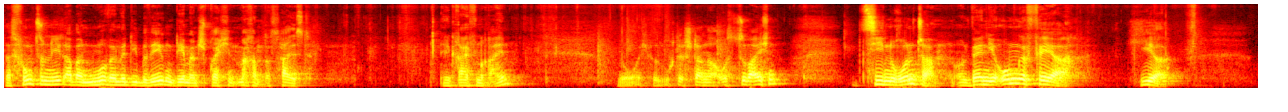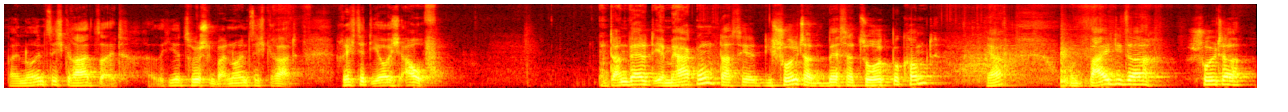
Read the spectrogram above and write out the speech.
Das funktioniert aber nur, wenn wir die Bewegung dementsprechend machen. Das heißt, wir greifen rein. So, ich versuche der Stange auszuweichen. Ziehen runter. Und wenn ihr ungefähr hier bei 90 Grad seid, also hier zwischen bei 90 Grad, richtet ihr euch auf. Und dann werdet ihr merken, dass ihr die Schultern besser zurückbekommt. Ja? Und bei dieser Schulter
